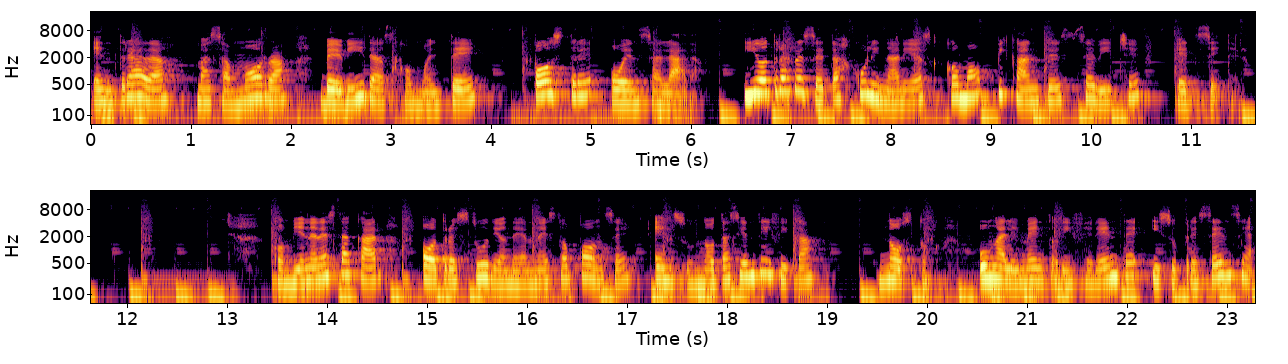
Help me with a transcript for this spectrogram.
entrada, mazamorra, bebidas como el té, postre o ensalada y otras recetas culinarias como picantes, ceviche, etc. Conviene destacar otro estudio de Ernesto Ponce en su nota científica Nostoc, un alimento diferente y su presencia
